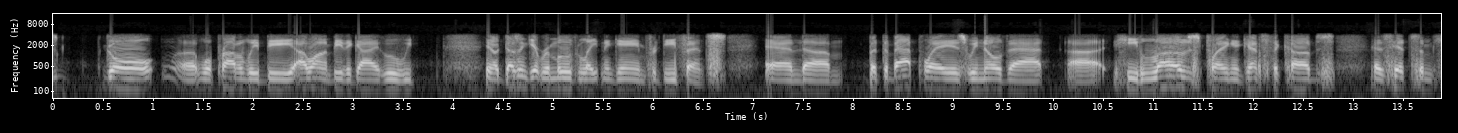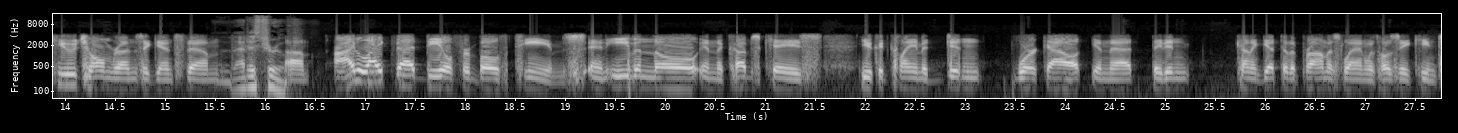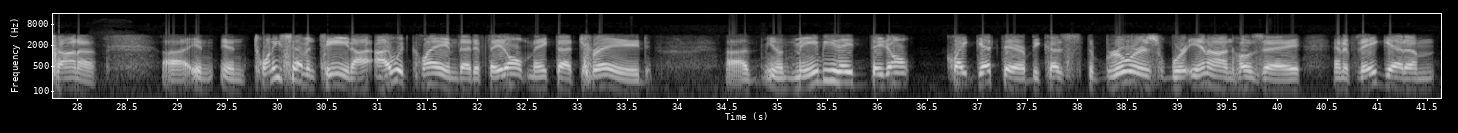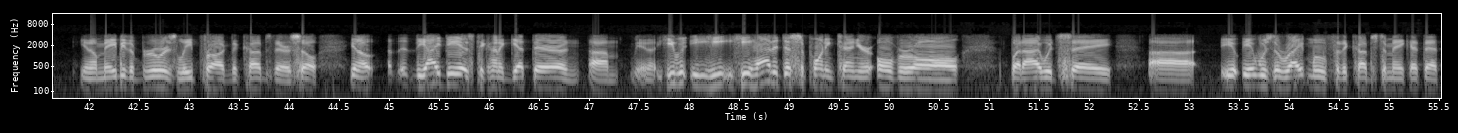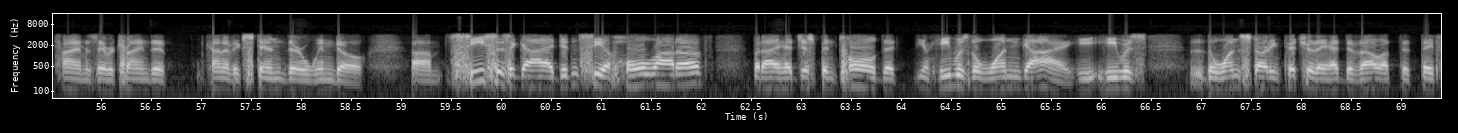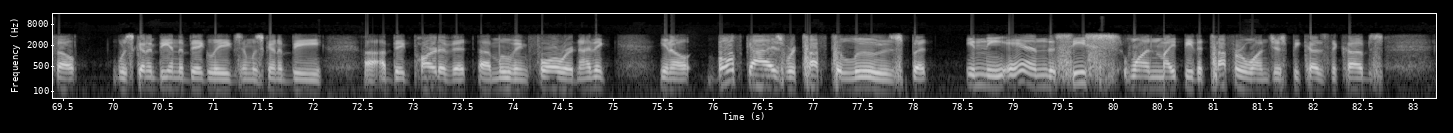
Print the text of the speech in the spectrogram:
goal uh, will probably be I want to be the guy who we, you know, doesn't get removed late in the game for defense. And um, but the bat plays, we know that. Uh, he loves playing against the Cubs. Has hit some huge home runs against them. that is true. Um, I like that deal for both teams, and even though in the Cubs' case you could claim it didn't work out in that they didn't kind of get to the promised land with Jose Quintana. Uh, in in 2017, I, I would claim that if they don't make that trade, uh, you know, maybe they they don't quite get there because the Brewers were in on Jose, and if they get him, you know, maybe the Brewers leapfrog the Cubs there. So, you know, the, idea is to kind of get there, and um, you know, he he he had a disappointing tenure overall, but I would say uh, it, it was the right move for the Cubs to make at that time as they were trying to kind of extend their window. Um, Cease is a guy I didn't see a whole lot of but I had just been told that you know he was the one guy. He he was the one starting pitcher they had developed that they felt was going to be in the big leagues and was going to be uh, a big part of it uh, moving forward. And I think you know both guys were tough to lose, but in the end, the Cease one might be the tougher one just because the Cubs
